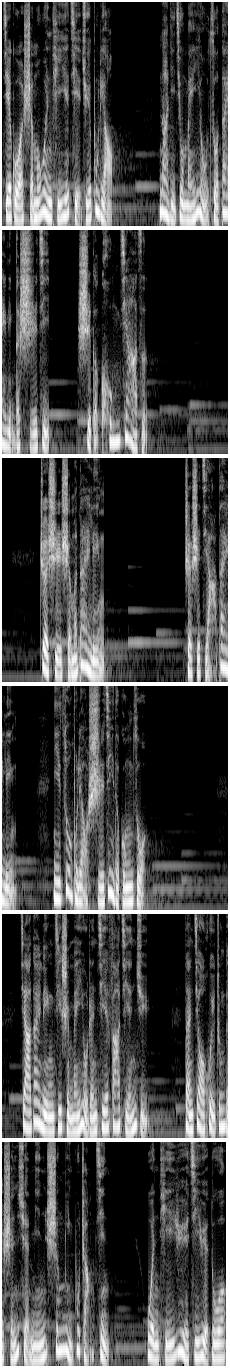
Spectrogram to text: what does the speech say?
结果什么问题也解决不了，那你就没有做带领的实际。是个空架子。这是什么带领？这是假带领，你做不了实际的工作。假带领即使没有人揭发检举，但教会中的神选民生命不长进，问题越积越多，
